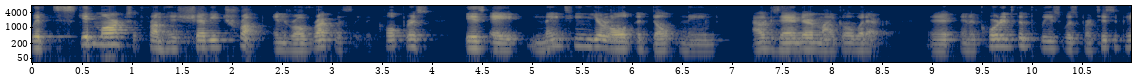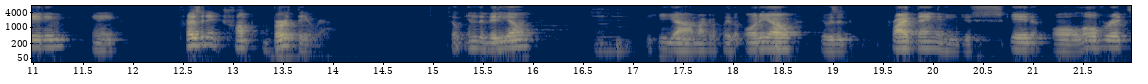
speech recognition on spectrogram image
with skid marks from his Chevy truck and drove recklessly. The culprit is a 19 year old adult named Alexander Michael, whatever, and according to the police, was participating in a President Trump birthday rally. So in the video, he uh, I'm not going to play the audio. There was a pride thing, and he just skid all over it.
